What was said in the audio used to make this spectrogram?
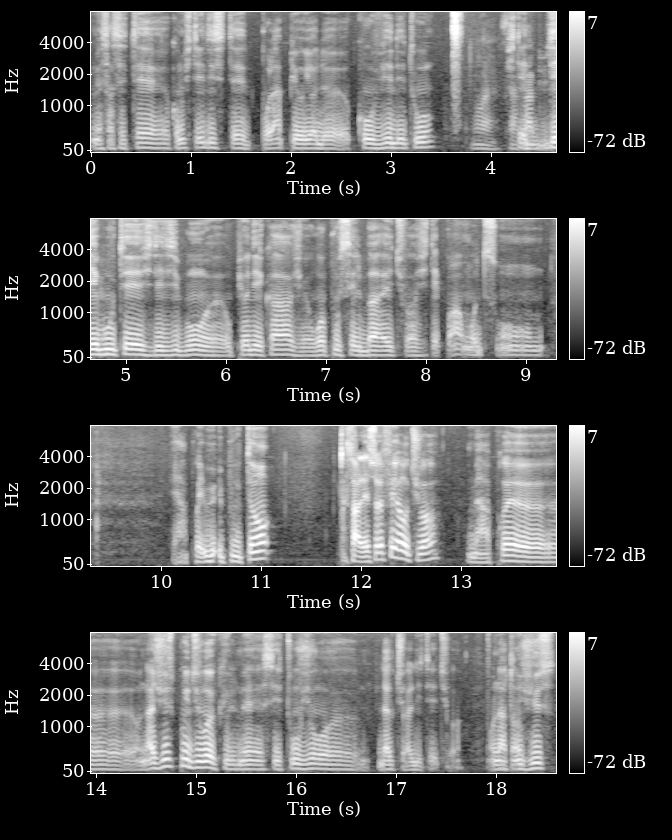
Mais ça, c'était, comme je t'ai dit, c'était pour la période de Covid et tout. Ouais, J'étais dégoûté. Je t'ai dit, bon, euh, au pire des cas, je vais repousser le bail, tu vois. J'étais pas en mode son. Et après, et pourtant, ça allait se faire, tu vois. Mais après, euh, on a juste pris du recul. Mais c'est toujours euh, d'actualité, tu vois. On attend juste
